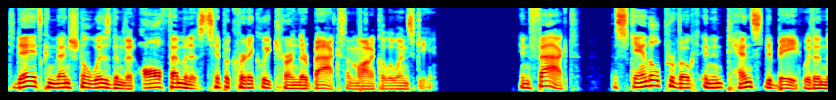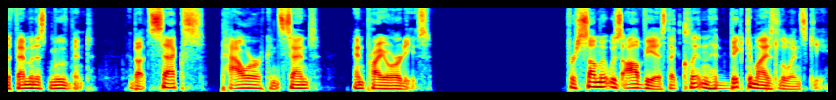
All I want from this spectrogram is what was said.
Today, it's conventional wisdom that all feminists hypocritically turn their backs on Monica Lewinsky. In fact, the scandal provoked an intense debate within the feminist movement about sex, power, consent, and priorities. For some, it was obvious that Clinton had victimized Lewinsky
